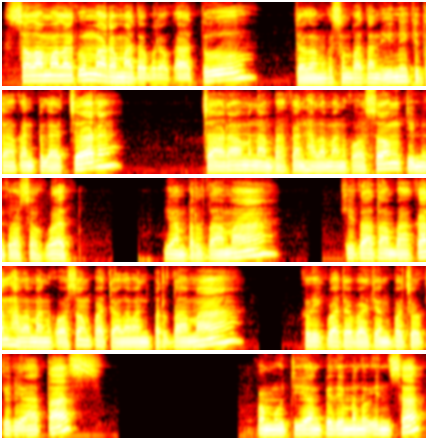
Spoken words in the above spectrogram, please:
Assalamualaikum warahmatullahi wabarakatuh. Dalam kesempatan ini kita akan belajar cara menambahkan halaman kosong di Microsoft Word. Yang pertama, kita tambahkan halaman kosong pada halaman pertama. Klik pada bagian pojok kiri atas. Kemudian pilih menu Insert.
